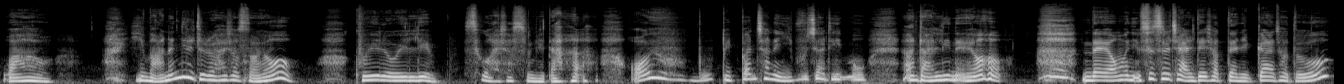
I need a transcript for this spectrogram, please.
와우 이 많은 일들을 하셨어요. 9151님 수고하셨습니다. 어휴 뭐 밑반찬에 이부자리 뭐 아, 난리네요. 네, 어머님 수술 잘 되셨다니까 저도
